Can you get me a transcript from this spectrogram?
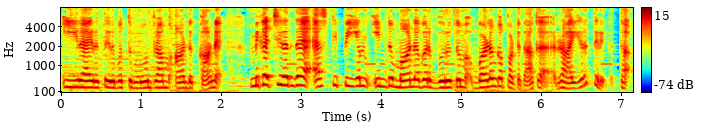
ஈராயிரத்து இருபத்தி மூன்றாம் ஆண்டுக்கான மிகச்சிறந்த எஸ்டிபிஎம் இந்து மாணவர் விருதும் வழங்கப்பட்டதாக ராயர் தெரிவித்தார்.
